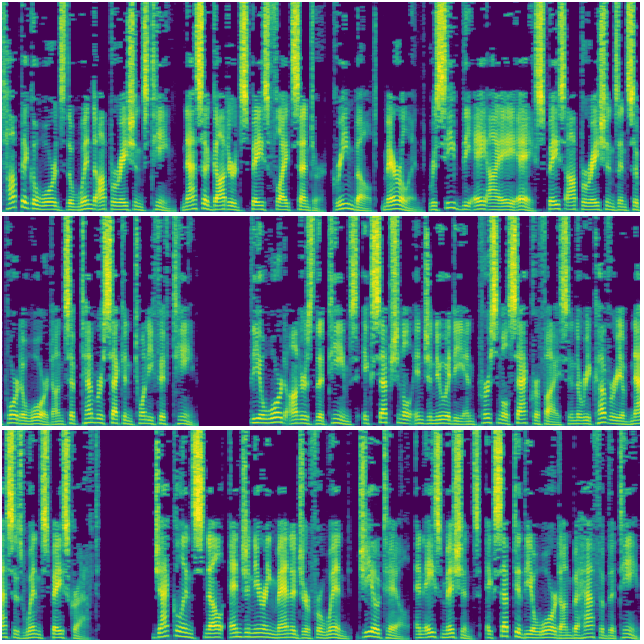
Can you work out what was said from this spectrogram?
Topic awards The Wind Operations Team, NASA Goddard Space Flight Center, Greenbelt, Maryland, received the AIAA Space Operations and Support Award on September 2, 2015. The award honors the team's exceptional ingenuity and personal sacrifice in the recovery of NASA's WIND spacecraft. Jacqueline Snell, engineering manager for WIND, GeoTail, and ACE missions, accepted the award on behalf of the team.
